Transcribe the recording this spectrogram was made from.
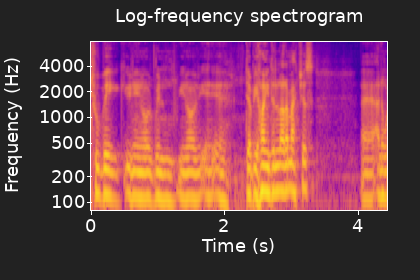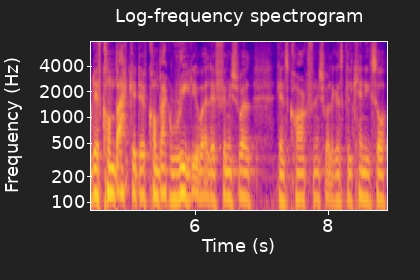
too big. You know, been you know uh, they're behind in a lot of matches. Uh, I know they've come back. They've come back really well. They've finished well against Cork, finished well against Kilkenny. So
